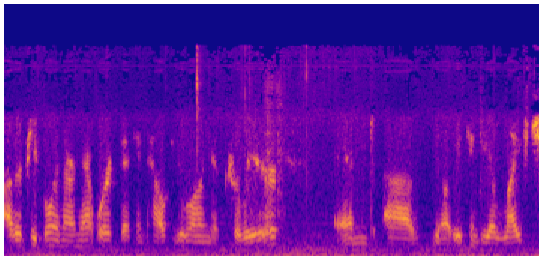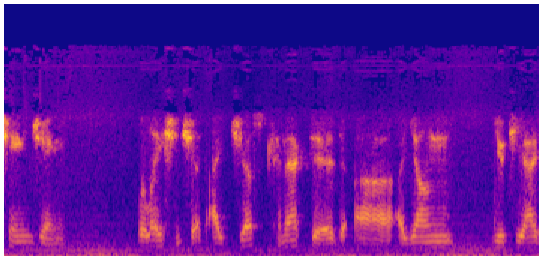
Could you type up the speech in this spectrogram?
other people in our network that can help you along your career, and uh, you know, it can be a life changing relationship. I just connected uh, a young UTI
